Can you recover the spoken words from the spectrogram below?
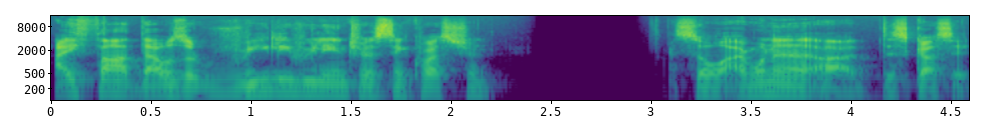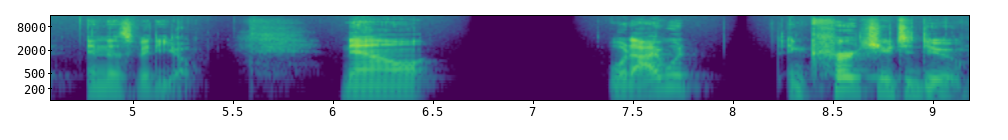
I thought that was a really, really interesting question. So I want to uh, discuss it in this video. Now, what I would encourage you to do,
